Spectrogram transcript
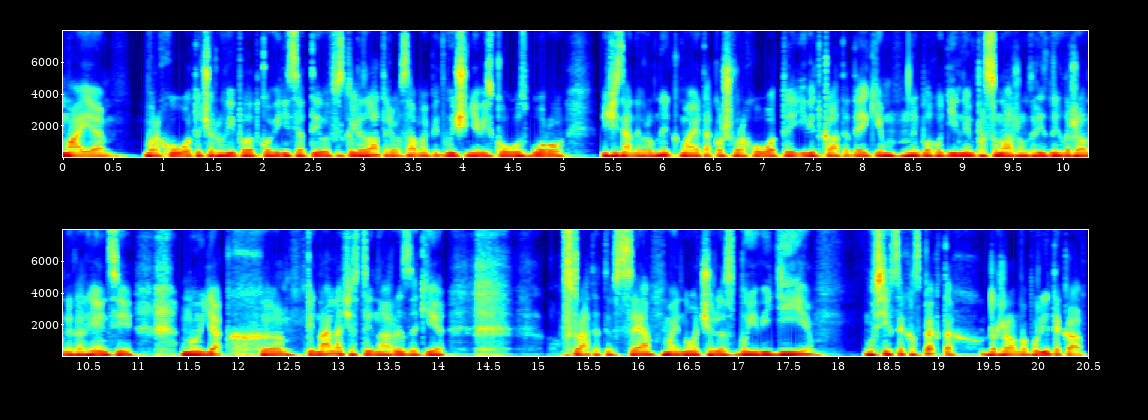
має враховувати чергові податкові ініціативи фіскалізаторів, а саме підвищення військового збору. Вітчизняний виробник має також враховувати і відкати деяким неблагодійним персонажам з різних державних агенцій. Ну як е, фінальна частина ризики втратити все майно через бойові дії. У всіх цих аспектах державна політика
